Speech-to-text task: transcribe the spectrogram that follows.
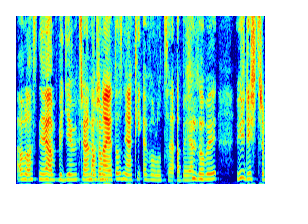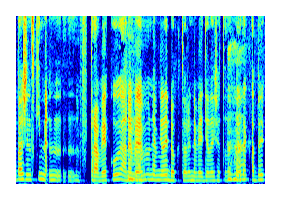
A vlastně já vidím třeba na Možná tom... je to z nějaký evoluce, aby jakoby, víš, když třeba ženský ne, v pravěku, já nevím, Mhm. neměli doktory, nevěděli, že to takhle je, Aha. tak aby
